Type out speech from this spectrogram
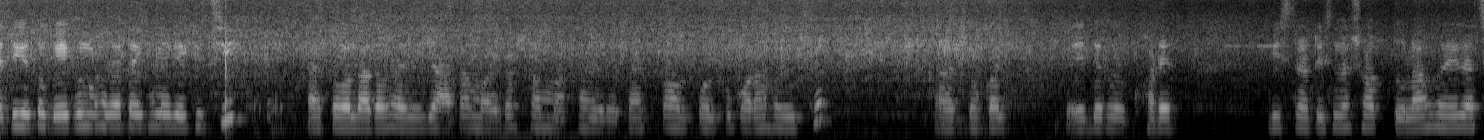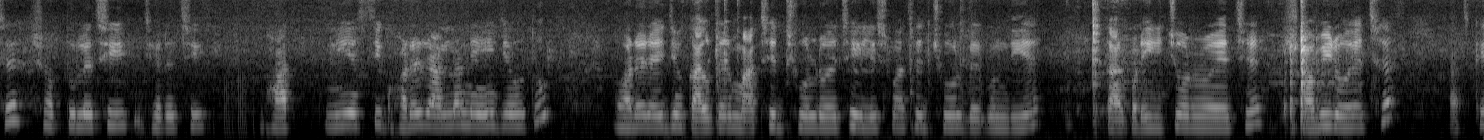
এদিকে তো বেগুন ভাজাটা এখানে রেখেছি। আর তোমার দাদা ভাই যে আটা, ময়দা সব মাখা হয়ে গেছে। আজকে অল্প অল্প করা হয়েছে। আর দোকান, এদের ঘরের বিছনা টিছনা সব তোলা হয়ে গেছে। সব তুলেছি, ঝেড়েছি, ভাত নিয়ে এসেছি। ঘরের রান্না নেই যেহেতু। ঘরের এই যে কালকের মাছের ঝোল রয়েছে, ইলিশ মাছের ঝোল, বেগুন দিয়ে, তারপরে ইঁচড় রয়েছে, সবই রয়েছে। আজকে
